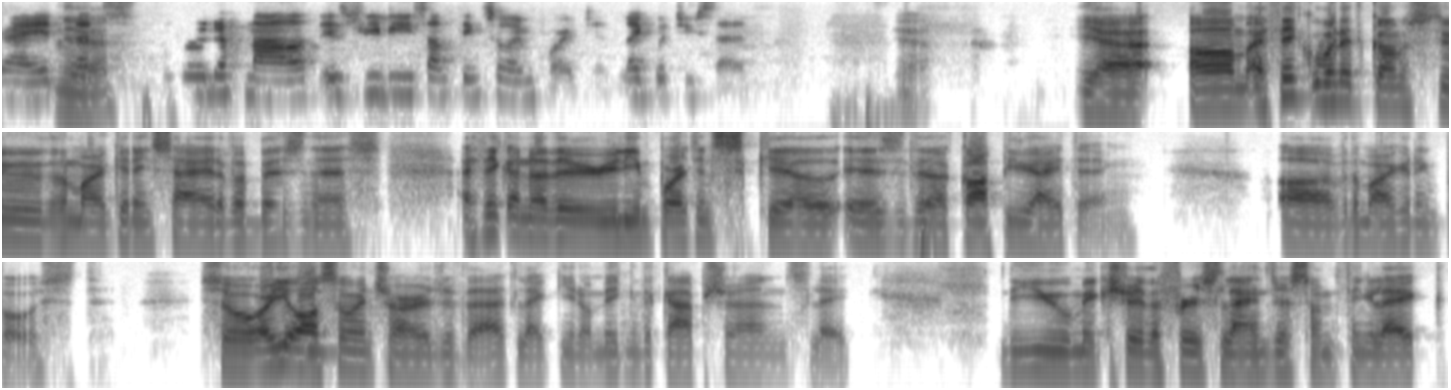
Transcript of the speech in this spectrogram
right? Yeah. That's word of mouth is really something so important, like what you said. Yeah. Yeah. Um, I think when it comes to the marketing side of a business, I think another really important skill is the copywriting of the marketing post. So are you also in charge of that? Like, you know, making the captions, like do you make sure the first lines are something like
